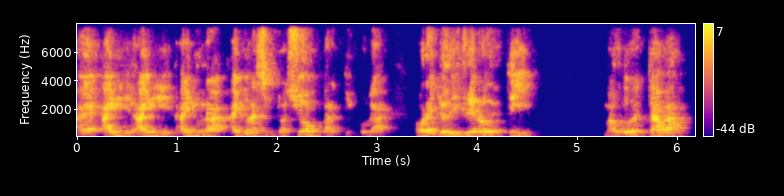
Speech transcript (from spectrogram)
hay, hay, hay, una, hay una situación particular. Ahora, yo difiero de ti. Maduro estaba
